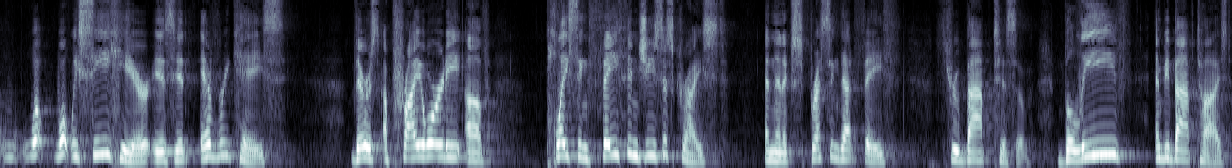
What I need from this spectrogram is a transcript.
what, what we see here is in every case, there's a priority of placing faith in Jesus Christ and then expressing that faith through baptism. Believe and be baptized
